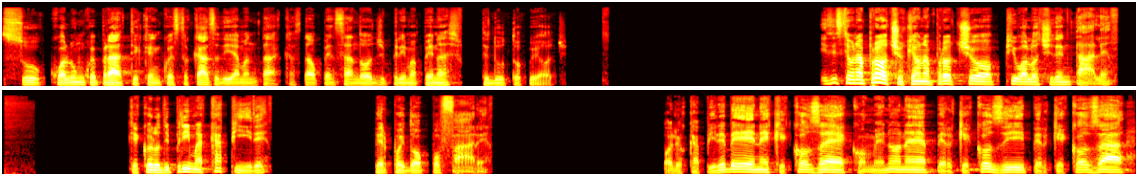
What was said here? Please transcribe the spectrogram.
su qualunque pratica, in questo caso di Yamantaka. Stavo pensando oggi prima, appena seduto qui oggi. Esiste un approccio che è un approccio più all'occidentale, che è quello di prima capire per poi dopo fare. Voglio capire bene che cos'è, come non è, perché così, perché cos'ha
